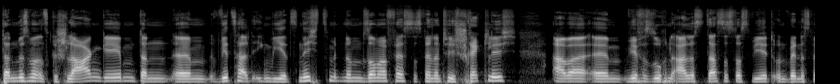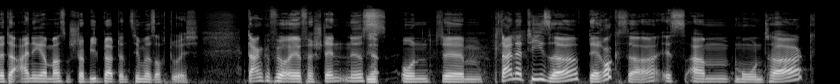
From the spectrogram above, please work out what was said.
dann müssen wir uns geschlagen geben. Dann ähm, wird es halt irgendwie jetzt nichts mit einem Sommerfest. Das wäre natürlich schrecklich, aber ähm, wir versuchen alles, dass es was wird. Und wenn das Wetter einigermaßen stabil bleibt, dann ziehen wir es auch durch. Danke für euer Verständnis. Ja. Und ähm, kleiner Teaser: Der Roxar ist am Montag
